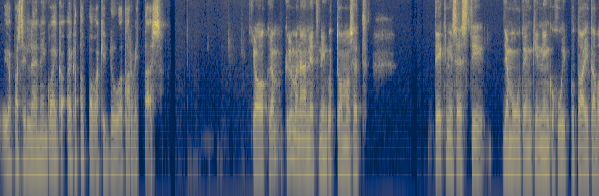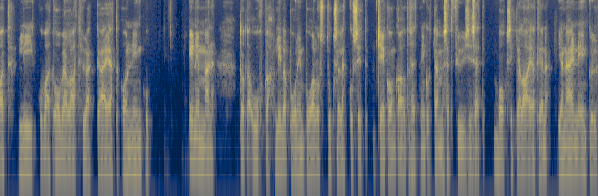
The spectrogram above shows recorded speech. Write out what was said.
jopa silleen niin kuin aika, aika tappavakin duo tarvittaessa. Joo, kyllä, kyllä mä näen, että niinku tuommoiset teknisesti ja muutenkin niinku huipputaitavat, liikkuvat, ovelat hyökkääjät on niinku enemmän tota uhka Liverpoolin puolustukselle kuin sit Tsekon kaltaiset niinku tämmöiset fyysiset boksipelaajat ja, ja näin, niin kyllä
